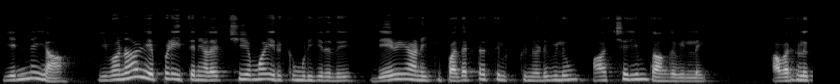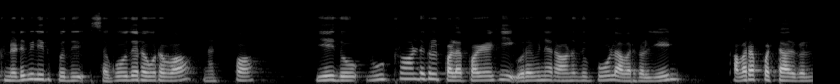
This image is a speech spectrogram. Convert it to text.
என்னையா? இவனால் எப்படி இத்தனை அலட்சியமாக இருக்க முடிகிறது? தேவயானைக்கு பதற்றத்திற்கு நடுவிலும் ஆச்சரியம் தாங்கவில்லை. அவர்களுக்கு நடுவில் இருப்பது சகோதர உறவா? நட்பா? ஏதோ நூற்றாண்டுகள் பல பழகி உறவினரானது போல் அவர்கள் ஏன் கவரப்பட்டார்கள்?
